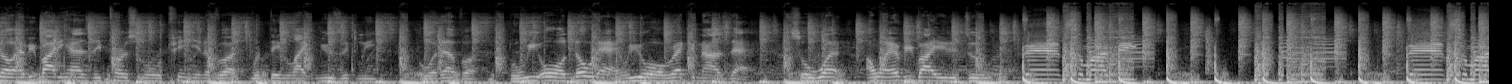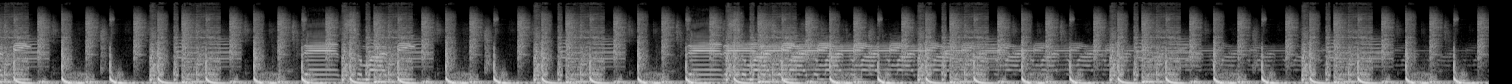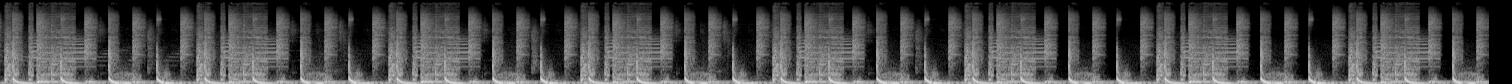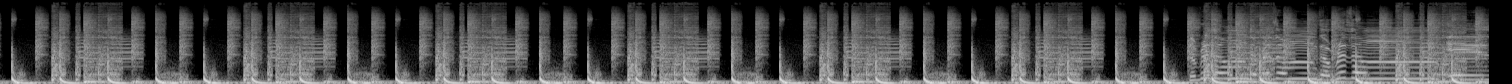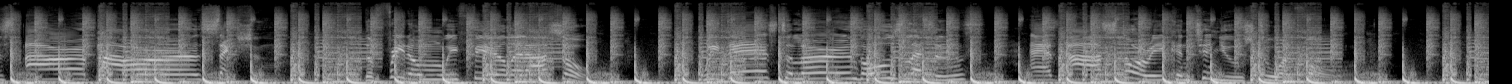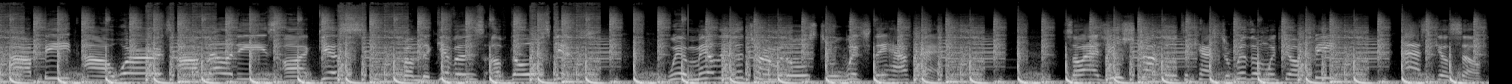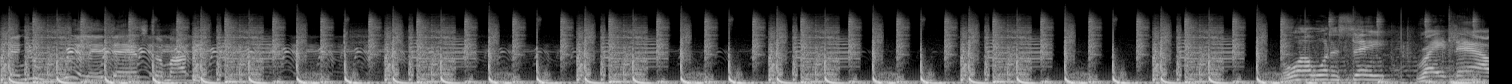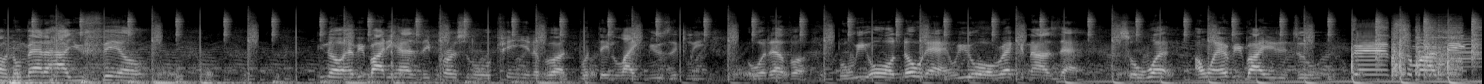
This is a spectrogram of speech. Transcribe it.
know, everybody has a personal opinion about what they like musically or whatever, but we all know that. We all recognize that. So what I want everybody to do. Dance to my beat. givers of those gifts. We're merely the terminals through which they have passed. So as you struggle to catch the rhythm with your feet, ask yourself, can you really, dance to my beat? Oh, All I want to say right now, no matter how you feel, you know, everybody has a personal opinion about what they like musically or whatever, but we all know that we all recognize that. So what I want everybody to do, dance to my beat.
